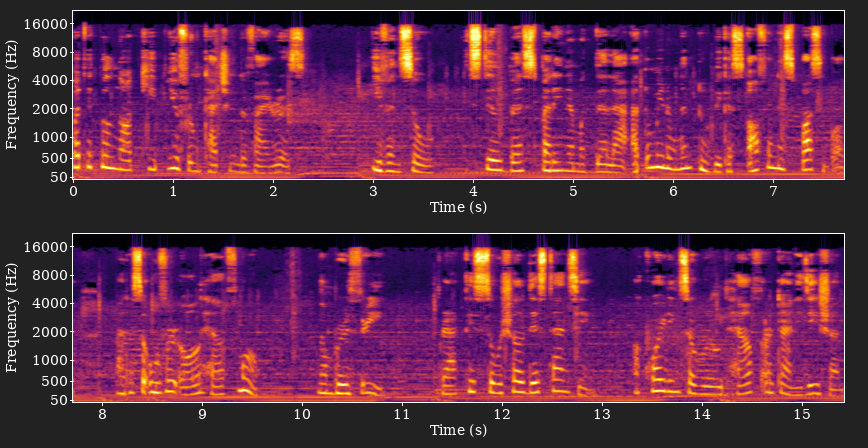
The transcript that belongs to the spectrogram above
but it will not keep you from catching the virus. Even so, it's still best pa rin na magdala at uminom ng tubig as often as possible para sa overall health mo. Number 3. Practice social distancing. According sa World Health Organization,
